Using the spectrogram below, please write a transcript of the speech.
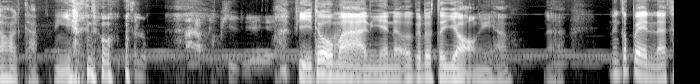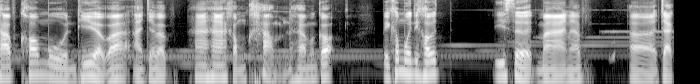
รอดครับ อย่างเงี้ยสรุป ผีผีโทรมาอย่างเงี้ยนะเออก็ต้องสยององงี้ครับนะนั่นก็เป็นนะครับข้อมูลที่แบบว่าอาจจะแบบห้าห้าขำๆนะครับ มันก็เป็นข้อมูลที่เขารีเสิร์ชมานะครับเอ่อจาก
